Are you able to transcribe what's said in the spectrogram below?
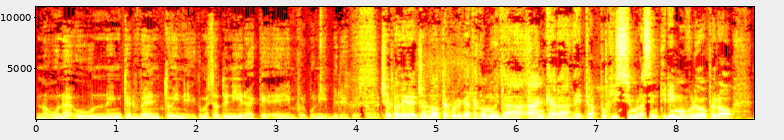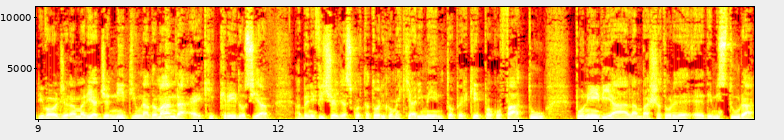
no, una, un intervento in, come è stato in Iraq è improponibile in questo momento. C'è Valeria Giannotta collegata con noi da Ankara Ankara e tra pochissimo la sentiremo. Volevo però rivolgere a Maria Gianniti una domanda eh, che credo sia a beneficio degli ascoltatori come chiarimento, perché poco fa tu ponevi all'ambasciatore eh, De Mistura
